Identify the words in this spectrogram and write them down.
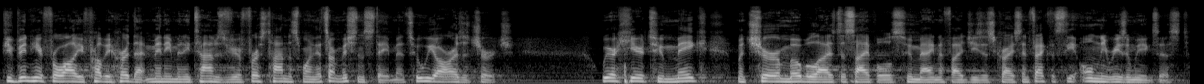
If you've been here for a while, you've probably heard that many, many times. If you're your first time this morning, that's our mission statement. It's who we are as a church. We are here to make, mature, mobilized disciples who magnify Jesus Christ. In fact, it's the only reason we exist.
